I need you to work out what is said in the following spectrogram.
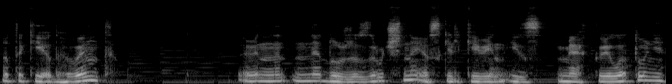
Отакий от гвинт. Він не дуже зручний, оскільки він із м'якої латуні.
